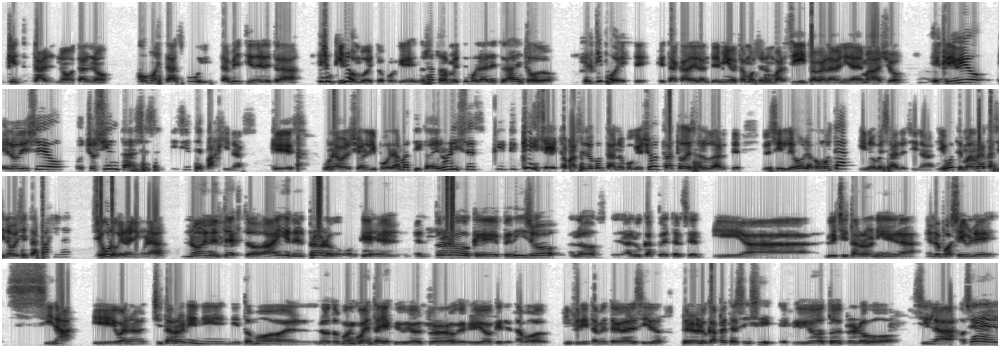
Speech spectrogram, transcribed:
¿Qué tal? No, tal no. ¿Cómo estás? Uy, también tiene letra Es un quilombo esto, porque nosotros metemos la letra A en todo. El tipo este, que está acá delante mío, estamos en un barcito, acá en la Avenida de Mayo, escribió el Odiseo 867 páginas, que es una versión lipogramática del Ulises. ¿Qué, es esto, Marcelo Contano? Porque yo trato de saludarte, decirle hola, ¿cómo está? Y no me sale nada. Y vos te mandás casi 900 páginas, seguro que no hay ninguna A. No en el texto, hay en el prólogo, porque el, prólogo que pedí yo a, los, a Lucas Petersen y a Luis Chitarroni era, en lo posible, sin A. Y bueno, Chitarroni ni, ni tomó el, no tomó en cuenta y escribió el prólogo que escribió, que estamos infinitamente agradecidos. Pero Lucas Peterson sí, escribió todo el prólogo sin la A. O sea,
